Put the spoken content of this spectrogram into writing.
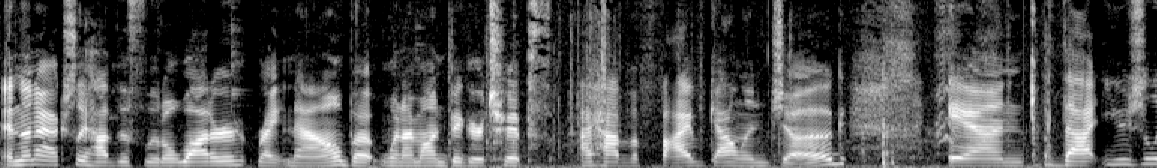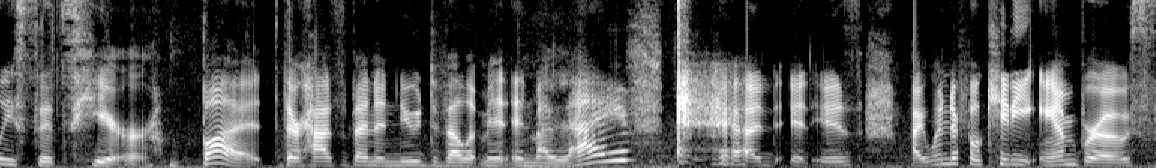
And then I actually have this little water right now, but when I'm on bigger trips, I have a five gallon jug and that usually sits here. But there has been a new development in my life and it is my wonderful kitty Ambrose.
